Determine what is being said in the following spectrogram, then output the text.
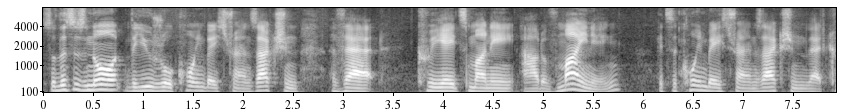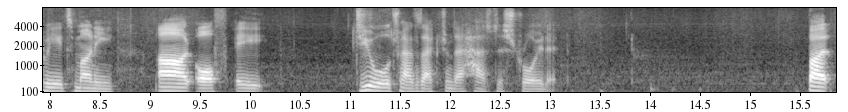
So this is not the usual Coinbase transaction that creates money out of mining. It's a Coinbase transaction that creates money out of a dual transaction that has destroyed it. But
